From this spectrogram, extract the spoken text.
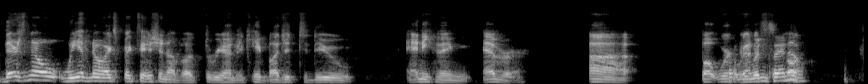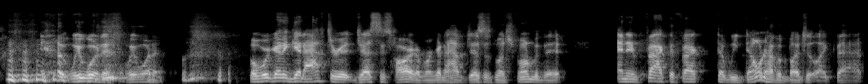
There's no, we have no expectation of a 300k budget to do anything ever. Uh, but we're gonna We wouldn't say no. we wouldn't. We wouldn't. But we're gonna get after it just as hard, and we're gonna have just as much fun with it. and in fact, the fact that we don't have a budget like that,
